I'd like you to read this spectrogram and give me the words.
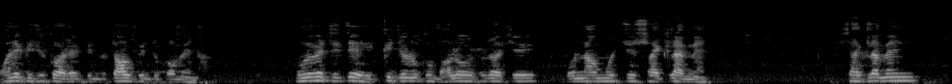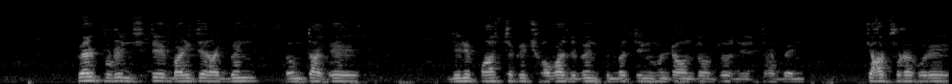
অনেক কিছু করে, কিন্তু তাও কিন্তু কমে না। হোমিওপ্যাথিতে হিক্কির জন্য খুব ভালো ওষুধ আছে, ওর নাম হচ্ছে সাইক্লামেন। সাইক্লামেন টুয়েলভ পোটেন্সিতে বাড়িতে রাখবেন এবং তাকে দিনে পাঁচ থেকে ছবার দেবেন কিংবা তিন ঘণ্টা অন্তর অন্তর দিতে থাকবেন। চার ফোঁটা করে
